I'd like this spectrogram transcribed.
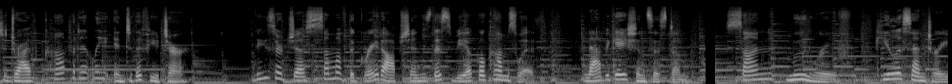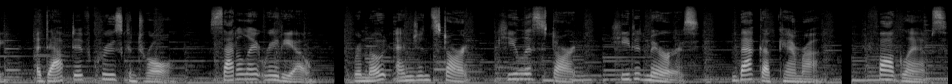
to drive confidently into the future. These are just some of the great options this vehicle comes with. Navigation system, sun, moonroof, keyless entry, adaptive cruise control, satellite radio, remote engine start, keyless start, heated mirrors, backup camera, fog lamps.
